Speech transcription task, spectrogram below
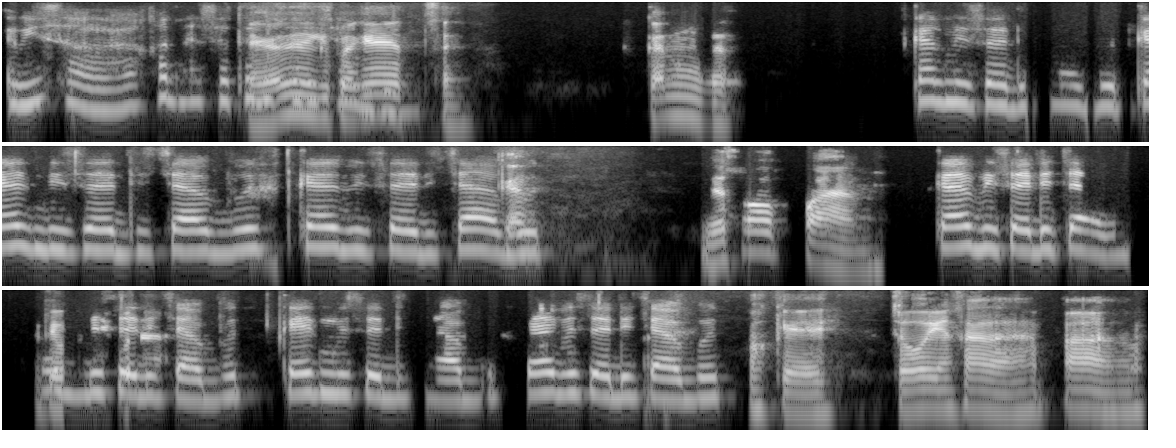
Bisa lah, kan headsetnya Ya bisa kan lagi pakai headset. Kan nggak Kan bisa dicabut, kan bisa dicabut, kan bisa kan dicabut, nggak sopan. kan bisa dicabut, kan bisa dicabut, kan bisa dicabut, kan bisa dicabut. Oke, cowok yang salah. Paham.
